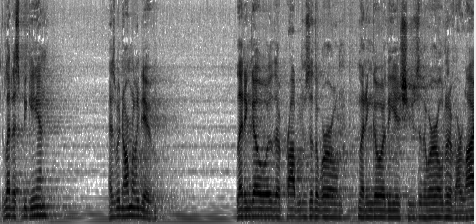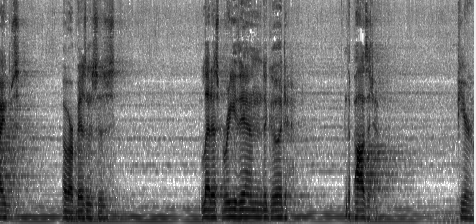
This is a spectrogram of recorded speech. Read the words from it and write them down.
Let us begin as we normally do, letting go of the problems of the world, letting go of the issues of the world, of our lives, of our businesses. Let us breathe in the good, the positive, pure,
